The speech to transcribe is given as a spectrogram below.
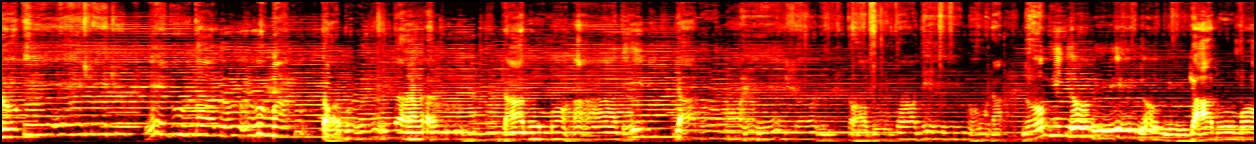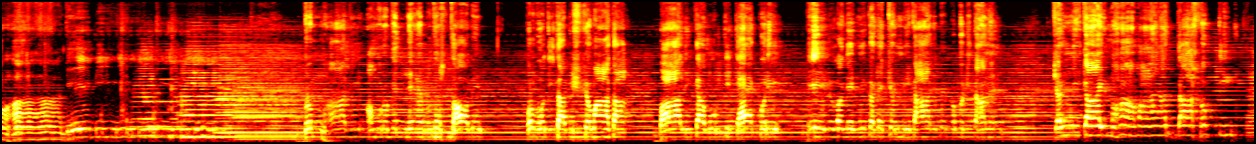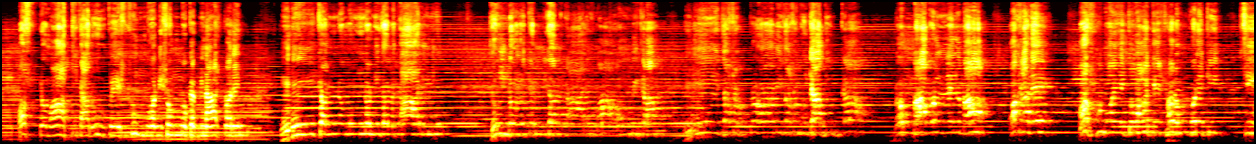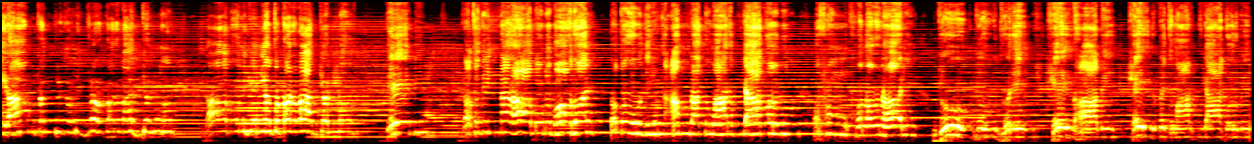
লোকে এসেছে এ ভূতল মাগো তব মহাদেবী জাগো মহেশ্বরী তব পদে মোরা নমি নমি ব্রহ্মাদি অমরকেন্দ্রের বুধস্তবে প্রবোধিতা বিশ্বমাতা, বালিকা মূর্তি ত্যাগ করে এই লোকদের নিকটে চন্ডিকা রূপে প্রকটিত হলেন। চন্ডিকায় মহামায়াদ্দা শক্তি অষ্টমাতৃকা রূপে শুম্ভ নিশুম্ভকে বিনাশ করেন। ইনি চন্দ্রমুণ্ড নিধন কারিণী সুন্দর নিধন কারী মা অম্বিকা ব্রহ্মা বললেন, মা, অকালে অসময়ে তোমাকে স্মরণ করেছি। শ্রীরামচন্দ্রকে বিদ্রোহ করবার জন্য রাবণকে নিহত করবার জন্য দেবী যতদিন না রাবণ বধ হয় ততদিন আমরা তোমার পূজা করব অসংখ্য নরনারী যুগ যুগ ধরে সেইভাবে সেই রূপে তোমার পূজা করবে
